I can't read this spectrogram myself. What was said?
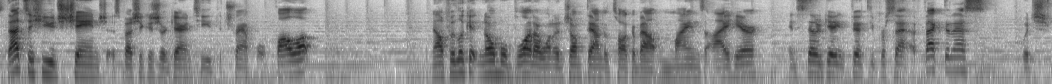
So that's a huge change, especially because you're guaranteed the trample follow-up. Now, if we look at Noble Blood, I want to jump down to talk about Mind's Eye here. Instead of getting 50% effectiveness, which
